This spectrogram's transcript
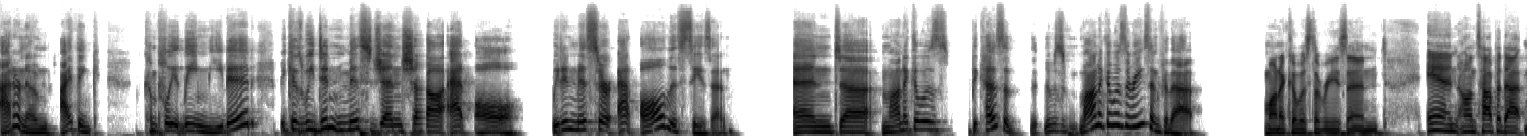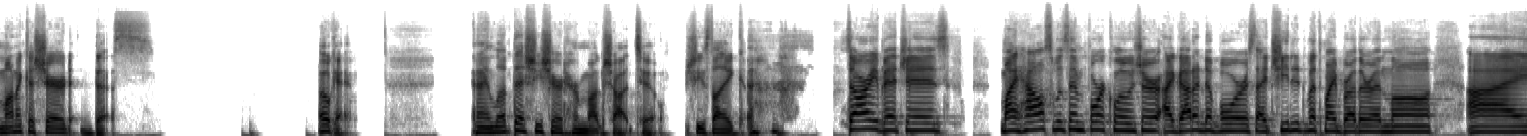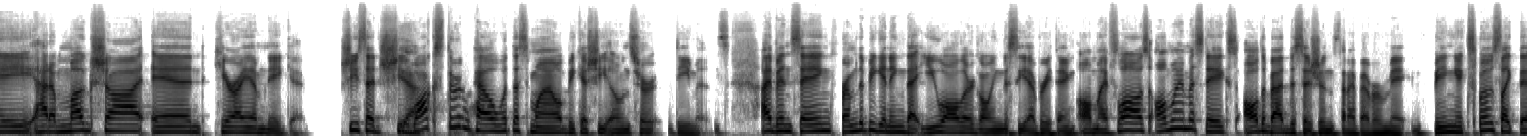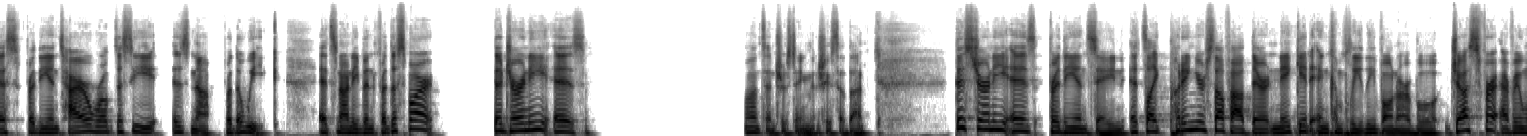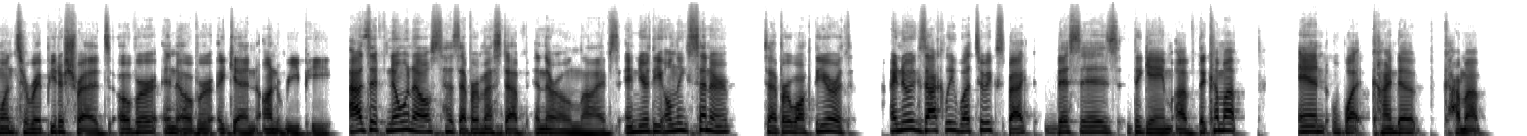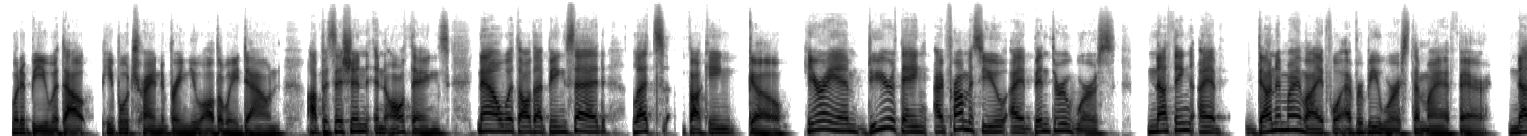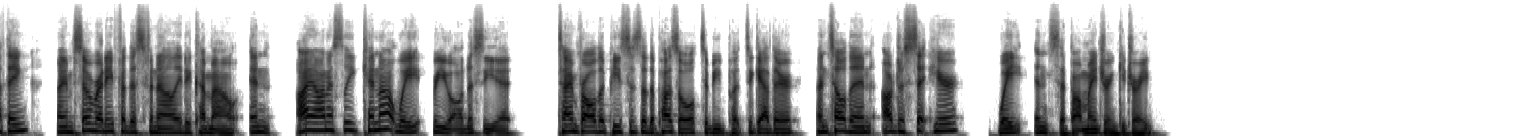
i don't know i think completely needed because we didn't miss jen shah at all we didn't miss her at all this season and uh monica was because of it was monica was the reason for that Monica was the reason. And on top of that, Monica shared this. Okay. And I love that she shared her mugshot too. She's like, sorry, bitches. My house was in foreclosure. I got a divorce. I cheated with my brother in law. I had a mugshot, and here I am naked. She said she Yeah. walks through hell with a smile because she owns her demons. I've been saying from the beginning that you all are going to see everything all my flaws, all my mistakes, all the bad decisions that I've ever made. Being exposed like this for the entire world to see is not for the weak. It's not even for the smart. The journey is. Well, it's interesting that she said that. This journey is for the insane. It's like putting yourself out there naked and completely vulnerable just for everyone to rip you to shreds over and over again on repeat, as if no one else has ever messed up in their own lives and you're the only sinner to ever walk the earth. I knew exactly what to expect. This is the game of the come up. And what kind of come up would it be without people trying to bring you all the way down? Opposition in all things. Now, with all that being said, let's fucking go. Here I am. Do your thing. I promise you, I have been through worse. Nothing I have done in my life will ever be worse than my affair. Nothing. I am so ready for this finale to come out, and I honestly cannot wait for you all to see it. Time for all the pieces of the puzzle to be put together. Until then, I'll just sit here, wait, and sip on my drinky drink.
